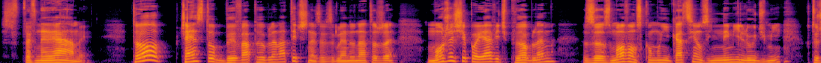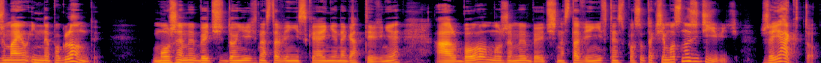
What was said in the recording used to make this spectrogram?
w pewne ramy. To często bywa problematyczne ze względu na to, że może się pojawić problem z rozmową, z komunikacją z innymi ludźmi, którzy mają inne poglądy. Możemy być do nich nastawieni skrajnie negatywnie, albo możemy być nastawieni w ten sposób, tak się mocno zdziwić, że jak to?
